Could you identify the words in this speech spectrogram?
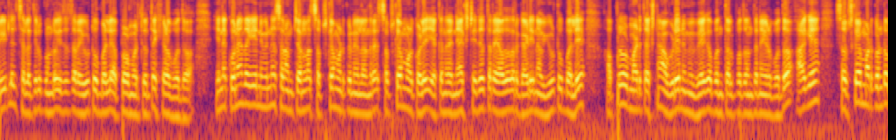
ಡೀಟೇಲ್ಸ್ ಎಲ್ಲ ತಿಳ್ಕೊಂಡು ಇದೇ ಥರ ಯೂಟ್ಯೂಬಲ್ಲಿ ಅಪ್ಲೋಡ್ ಮಾಡ್ತೀವಿ ಅಂತ ಹೇಳ್ಬೋದು. ಇನ್ನು ಕೊನೆಯದಾಗಿ ನೀವು ಇನ್ನೂ ಸಹ ನಮ್ಮ ಚಾನಲ್ನ ಸಬ್ಸ್ಕ್ರೈಬ್ ಮಾಡ್ಕೊಂಡಿಲ್ಲ ಅಂದರೆ ಸಬ್ಸ್ಕ್ರೈಬ್ ಮಾಡ್ಕೊಳ್ಳಿ. ಯಾಕಂದರೆ ನೆಕ್ಸ್ಟ್ ಇದೇ ಥರ ಯಾವುದಾದ್ರೂ ಗಾಡಿ ನಾವು ಯೂಟ್ಯೂಬಲ್ಲಿ ಅಪ್ಲೋಡ್ ಮಾಡಿದ ತಕ್ಷಣ ಆ ವಿಡಿಯೋ ನಿಮಗೆ ಬೇಗ ಬಂದು ತಲುಪೋದು ಅಂತಲೇ ಹೇಳ್ಬೋದು. ಹಾಗೆ ಸಬ್ಸ್ಕ್ರೈಬ್ ಮಾಡಿಕೊಂಡು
